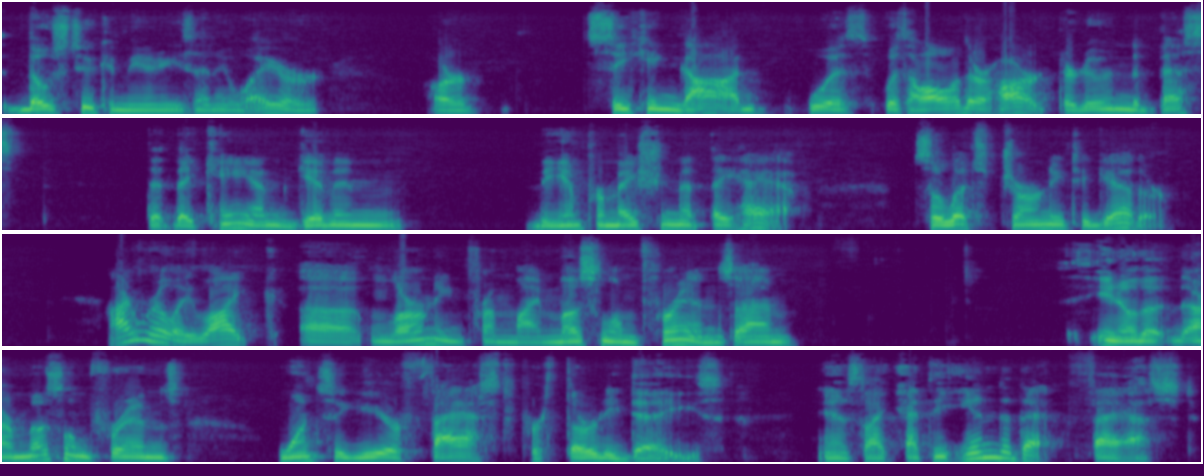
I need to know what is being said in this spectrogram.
those two communities anyway, are are seeking God with with all of their heart. They're doing the best that they can given the information that they have. So let's journey together. I really like uh, learning from my Muslim friends. I'm, you know, the, our Muslim friends once a year fast for 30 days. And it's like at the end of that fast,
